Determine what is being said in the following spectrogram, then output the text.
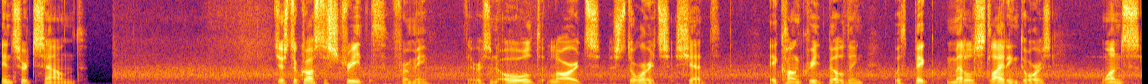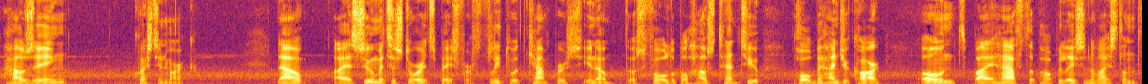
Insert sound. Just across the street from me, there is an old, large storage shed, a concrete building with big metal sliding doors, once housing question mark. Now, I assume it's a storage space for Fleetwood campers, you know, those foldable house tents you pull behind your car, owned by half the population of Iceland.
